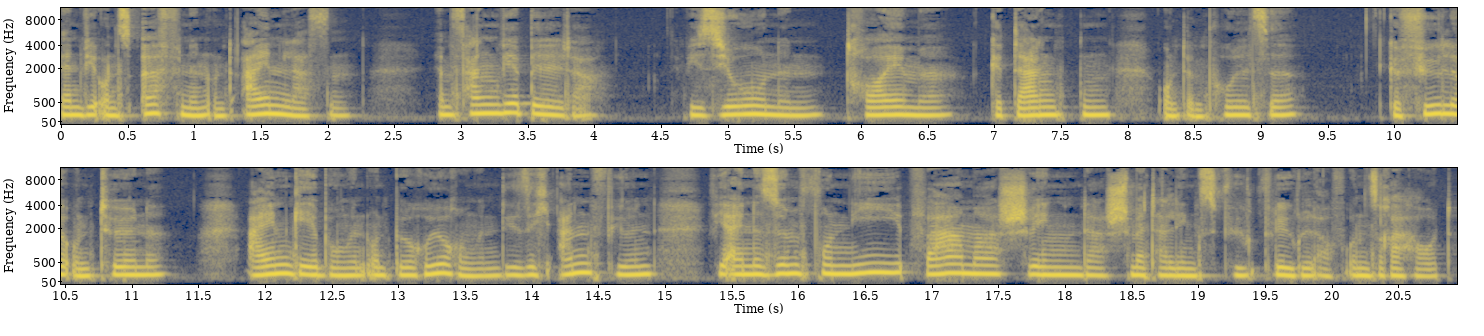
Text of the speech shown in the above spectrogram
wenn wir uns öffnen und einlassen, empfangen wir Bilder, Visionen, Träume, Gedanken und Impulse, Gefühle und Töne, Eingebungen und Berührungen, die sich anfühlen wie eine Symphonie warmer, schwingender Schmetterlingsflügel auf unserer Haut.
